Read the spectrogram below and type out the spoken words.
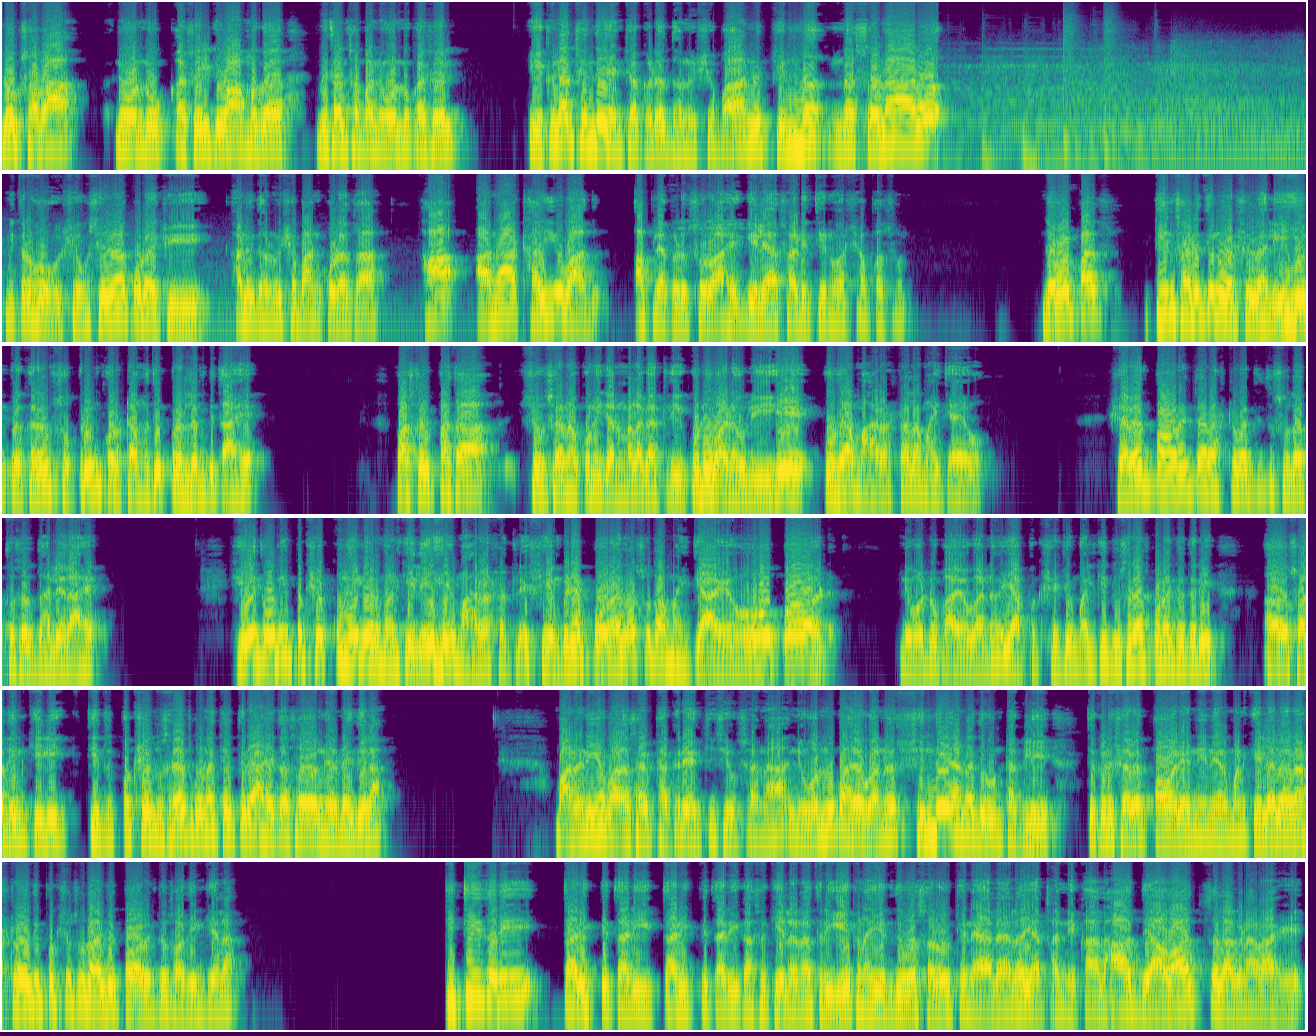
लोकसभा निवडणूक असेल किंवा मग विधानसभा निवडणूक असेल एकनाथ शिंदे यांच्याकडे धनुष्यबाण चिन्ह नसणार. मित्र हो शिवसेना कोणाची आणि धनुष्यबाण कोणाचा हा अनाठायी वाद आपल्याकडे सुरू आहे गेल्या साडेतीन वर्षापासून. जवळपास तीन साडेतीन वर्ष झाली हे प्रकरण सुप्रीम कोर्टामध्ये प्रलंबित आहे. वास्तविक पाहता शिवसेना कोणी जन्माला घातली कोणी वाढवली हे उभ्या महाराष्ट्राला माहिती आहे हो. शरद पवारांच्या राष्ट्रवादीचं सुद्धा तसंच झालेलं आहे. हे दोन्ही पक्ष कुणी निर्माण केले हे महाराष्ट्रातले शेंबड्या पोराला सुद्धा माहिती आहे हो. पण निवडणूक आयोगानं या पक्षाची मालकी दुसऱ्याच कोणाच्या तरी स्वाधीन केली ती पक्ष दुसऱ्याच कोणाचे तरी आहेत असं निर्णय दिला. माननीय बाळासाहेब ठाकरे यांची शिवसेना निवडणूक आयोगानं शिंदे यांना देऊन टाकली. तिकडे शरद पवार यांनी निर्माण केलेला राष्ट्रवादी पक्ष सुद्धा अजित पवारांच्या स्वाधीन केला. किती जरी तारीख पे तारीख तारीख पे तारीख असं केलं ना तरी एक नाही एक दिवस सर्वोच्च न्यायालयाला याचा निकाल हा द्यावाच लागणार आहे.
